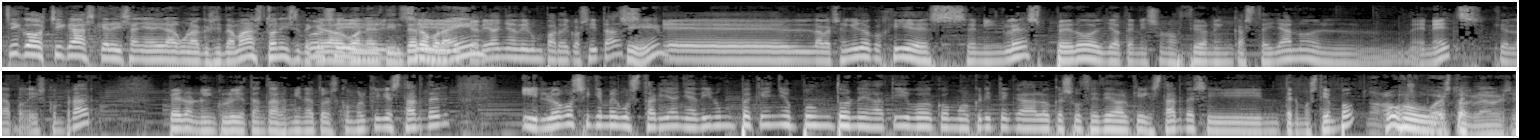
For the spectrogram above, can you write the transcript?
Chicos, chicas, ¿queréis añadir alguna cosita más? Tony, si te Pues queda sí, algo en el tintero sí, por ahí. Quería añadir un par de cositas. Sí. Eh, la versión que yo cogí es en inglés, pero ya tenéis una opción en castellano en, en Edge que la podéis comprar, pero no incluye tantas miniaturas como el Kickstarter. Y luego sí que me gustaría añadir un pequeño punto negativo como crítica a lo que sucedió al Kickstarter si tenemos tiempo. No, no, por Uh, supuesto, claro que sí.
